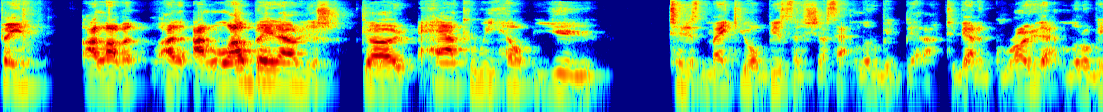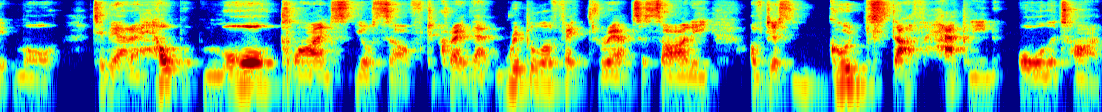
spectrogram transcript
been I love it. I, I love being able to just go, how can we help you to just make your business just that little bit better, to be able to grow that little bit more, to be able to help more clients yourself, to create that ripple effect throughout society of just good stuff happening all the time.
